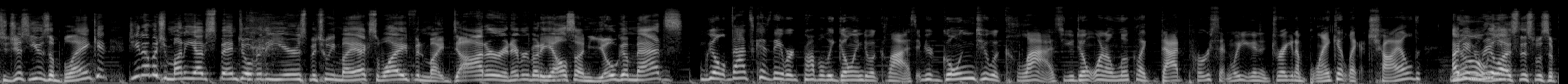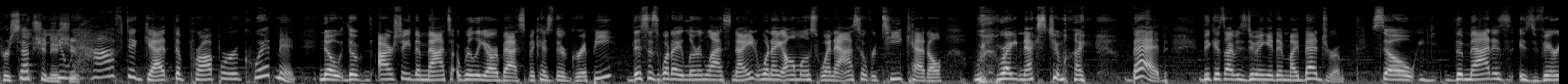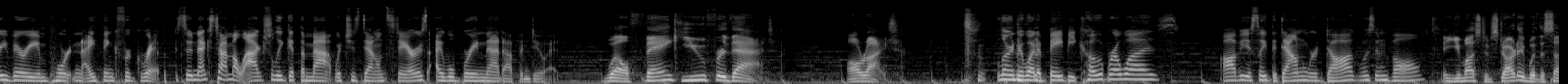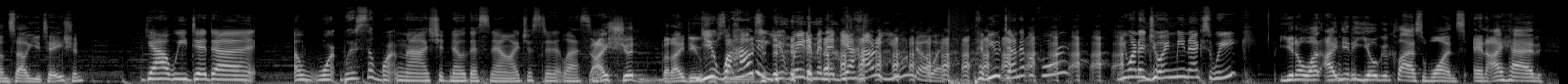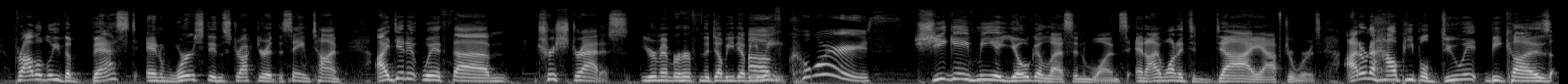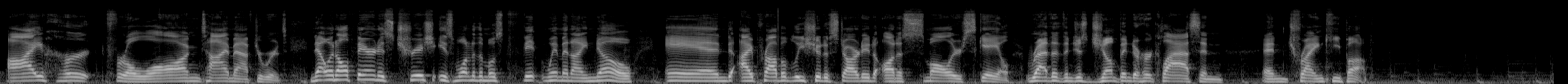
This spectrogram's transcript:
To just use a blanket? Do you know how much money I've spent over the years between my ex wife and my daughter and everybody else on yoga mats? Well, that's because they were probably going to a class. If you're going to a class, you don't want to look like that person. What are you going to drag in a blanket like a child? I didn't realize you- this was a perception you issue. You have to get the proper equipment. No, the actually the mats really are best because they're grippy. This is what I learned last night when I almost went ass over tea kettle right next to my bed because I was doing it in my bedroom. So the mat is is very very important I think for grip. So next time I'll actually get the mat which is downstairs. I will bring that up and do it. well, thank you for that. All right. Learned what a baby cobra was. Obviously the downward dog was involved. You must have started with a sun salutation. Yeah, we did uh, a war- what's the one? Nah, I should know this now. I just did it last night. I shouldn't, but I do. You well, how do you wait a minute? Yeah, how do you know it? Have you done it before? You want to join me next week? You know what? I did a yoga class once and I had probably the best and worst instructor at the same time. I did it with um, Trish Stratus. You remember her from the WWE? Of course. She gave me a yoga lesson once and I wanted to die afterwards. I don't know how people do it because I hurt for a long time afterwards. Now, in all fairness, Trish is one of the most fit women I know. And I probably should have started on a smaller scale rather than just jump into her class and and try and keep up.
